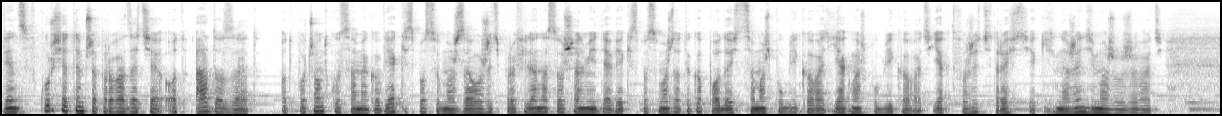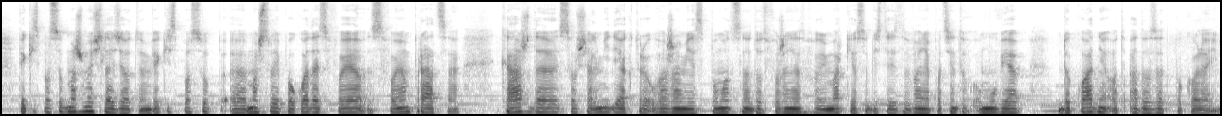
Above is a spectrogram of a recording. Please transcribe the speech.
Więc w kursie tym przeprowadzę Cię od A do Z, od początku samego, w jaki sposób masz założyć profile na social media, w jaki sposób masz do tego podejść, co masz publikować, jak masz publikować, jak tworzyć treści, jakich narzędzi masz używać, w jaki sposób masz myśleć o tym, w jaki sposób e, masz sobie poukładać swoje, swoją pracę. Każde social media, które uważam jest pomocne do tworzenia Twojej marki osobistej, zdobywania pacjentów, omówię dokładnie od A do Z po kolei.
